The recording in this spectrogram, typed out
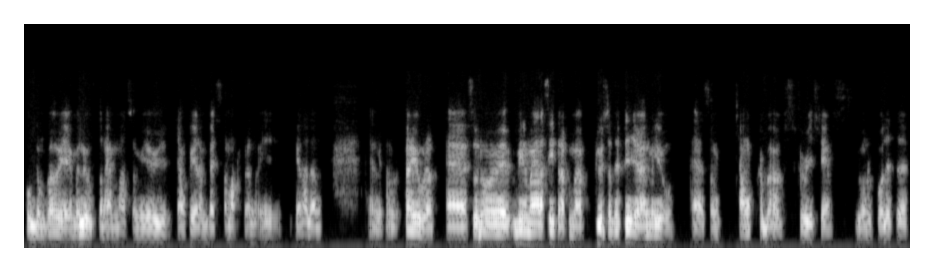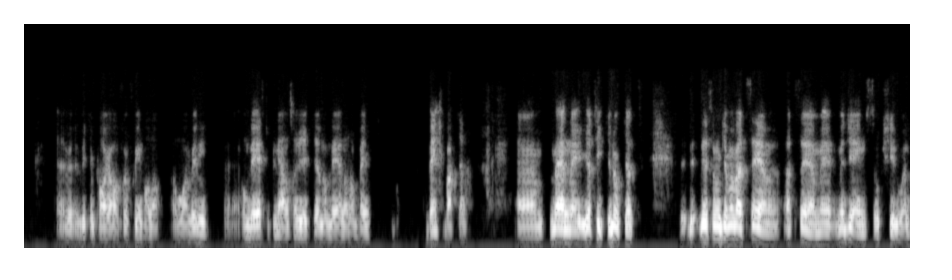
Och de börjar ju med Luton hemma som ju kanske är den bästa matchen i hela den eh, liksom, perioden. Eh, så då vill man gärna sitta där för mig. Plus att det firar en miljon eh, som kanske behövs för Reece James beroende på lite eh, vilken plan jag har för att få in honom. Om man vill, eh, om det är Estepinian som ryker eller om det är någon av bänk, bänkbackarna. Ehm, men jag tycker dock att det som kan vara värt att säga, att säga med, med James och Chilwell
